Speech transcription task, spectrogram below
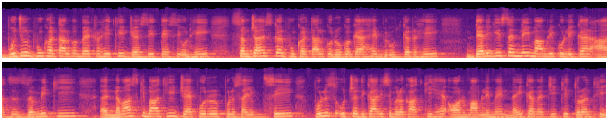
बुज़ुर्ग भूख हड़ताल पर बैठ रही थी, जैसे तैसे उन्हें समझाइश कर भूख हड़ताल को रोका गया है। विरोध कर रहे डेलीगेशन ने मामले को लेकर आज जम्मे की नमाज़ के बाद ही जयपुर पुलिस आयुक्त से पुलिस उच्च अधिकारी से मुलाकात की है और मामले में नई कमेटी के तुरंत ही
